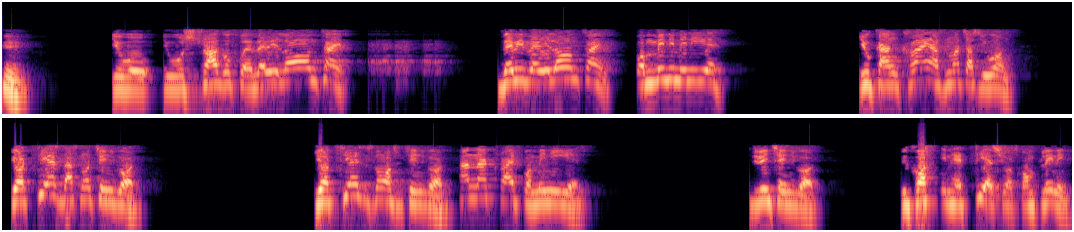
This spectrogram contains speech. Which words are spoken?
hmm, you will you will struggle for a very long time. Very, very long time. For many, many years. You can cry as much as you want. Your tears does not change God. Your tears is not what to change God. Hannah cried for many years. Didn't change God. Because in her tears she was complaining.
